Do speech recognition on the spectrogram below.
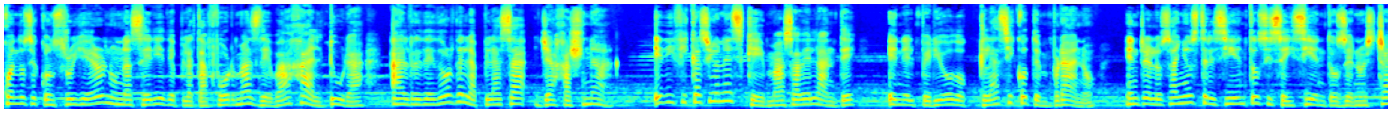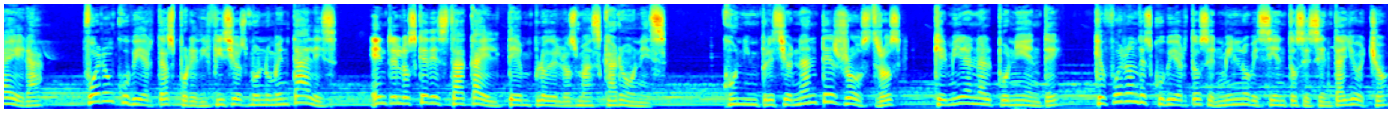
cuando se construyeron una serie de plataformas de baja altura alrededor de la plaza Yahashna, edificaciones que más adelante, en el periodo clásico temprano, entre los años 300 y 600 de nuestra era, fueron cubiertas por edificios monumentales, entre los que destaca el Templo de los Mascarones, con impresionantes rostros que miran al poniente, que fueron descubiertos en 1968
